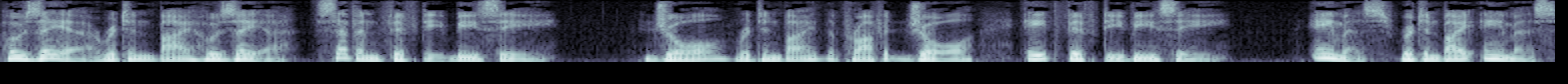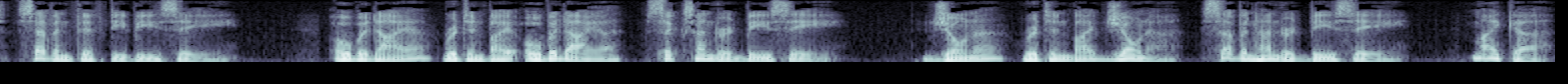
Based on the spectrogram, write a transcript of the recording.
Hosea, written by Hosea, 750 BC. Joel, written by the prophet Joel, 850 BC. Amos, written by Amos, 750 BC. Obadiah, written by Obadiah, 600 BC. Jonah, written by Jonah, 700 BC. Micah,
